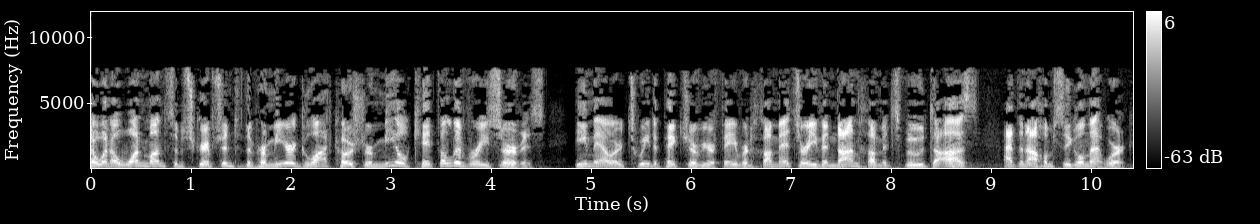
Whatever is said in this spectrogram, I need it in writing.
To win a one month subscription to the premier Glatt Kosher Meal Kit delivery service. Email or tweet a picture of your favorite chametz or even non chametz food to us at the Nachum Segal Network.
